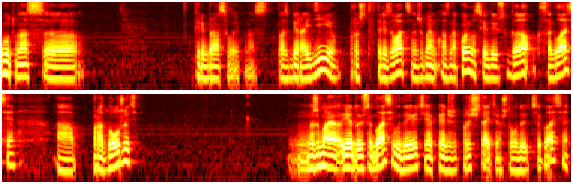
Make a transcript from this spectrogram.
И вот у нас э, перебрасывает нас по Сбер ID, просит авторизоваться, нажимаем «Ознакомился», я даю согласие, а, «Продолжить». Нажимая «Я даю согласие», вы даете, опять же, прочитайте, что вы даете согласие,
